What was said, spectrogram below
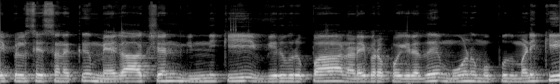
ஐபிஎல் சீசனுக்கு மெகா ஆக்ஷன் இன்னைக்கு விறுவிறுப்பாக நடைபெற போகிறது. மூணு முப்பது மணிக்கு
